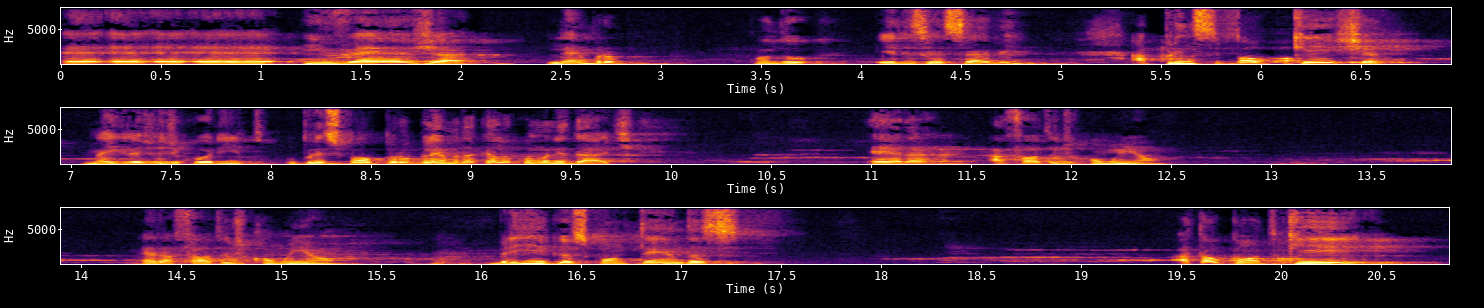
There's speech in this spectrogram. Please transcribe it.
é, é, é, é inveja. Lembram quando eles recebem? A principal queixa na igreja de Corinto, o principal problema daquela comunidade era a falta de comunhão. Era a falta de comunhão. Brigas, contendas, a tal ponto que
